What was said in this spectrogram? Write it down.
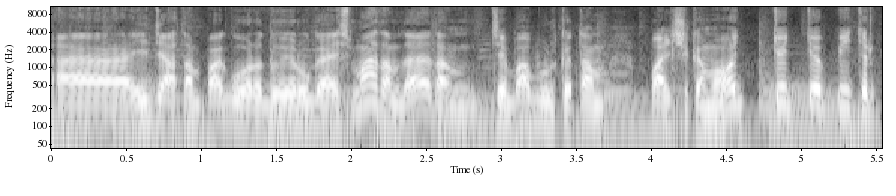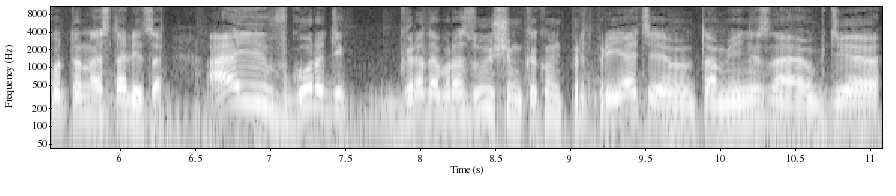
А, идя там по городу и ругаясь матом, да, там, тебе бабулька там пальчиком, вот тетя Питер, культурная столица. А и в городе градообразующем какое-нибудь предприятие, там, я не знаю, где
